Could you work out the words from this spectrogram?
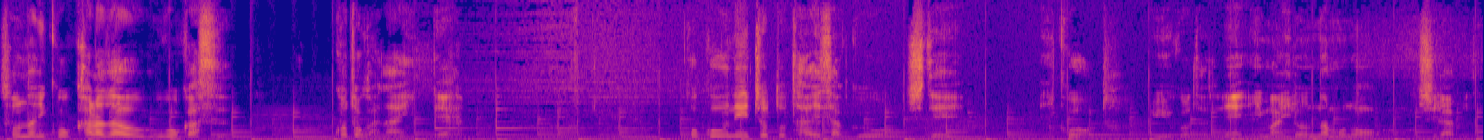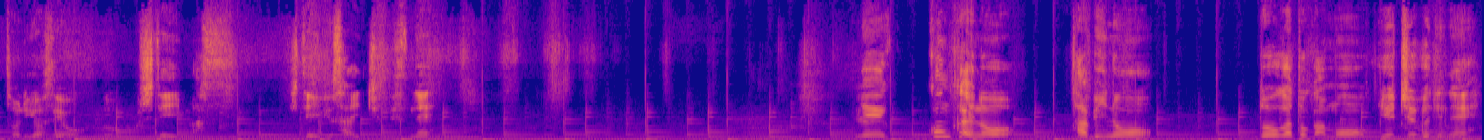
そんなにこう体を動かすことがないんで、ここをね、ちょっと対策をしていこうということでね今いろんなものを調べて取り寄せをしています。している最中ですね。で今回の旅の動画とかも YouTube でね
